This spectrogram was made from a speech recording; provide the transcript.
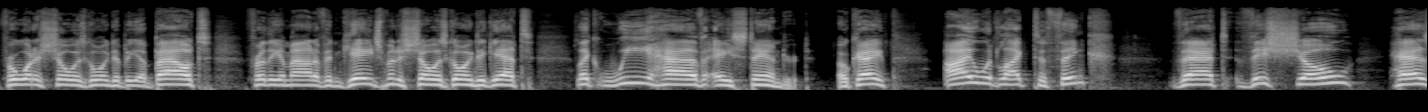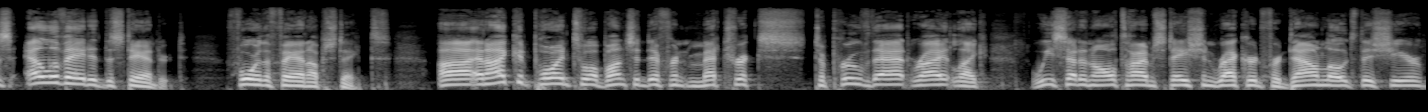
for what a show is going to be about, for the amount of engagement a show is going to get. Like we have a standard, okay? I would like to think that this show has elevated the standard for the fan upstate. Uh, and I could point to a bunch of different metrics to prove that, right? Like we set an all time station record for downloads this year.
